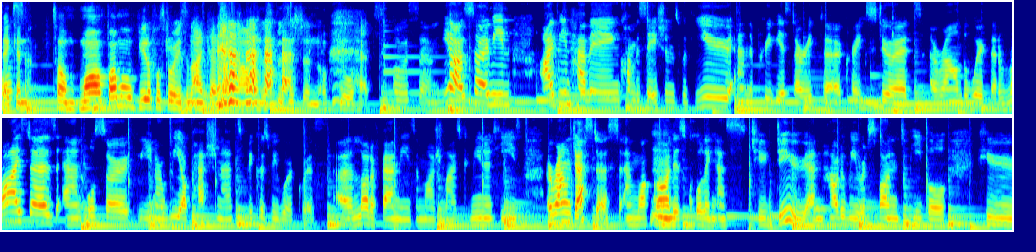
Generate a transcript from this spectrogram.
They can tell more, far more beautiful stories than I can right now in this position of your hats. Awesome. Yeah, so I mean, I've been having conversations with you and the previous director, Craig Stewart, around the work that Arise does. And also, you know, we are passionate because we work with a lot of families and marginalized communities around justice and what God Mm. is calling us to do and how do we respond to people who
